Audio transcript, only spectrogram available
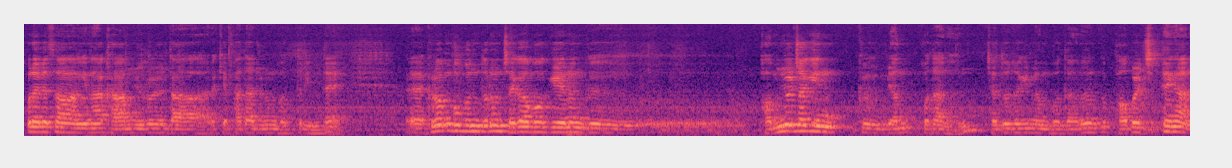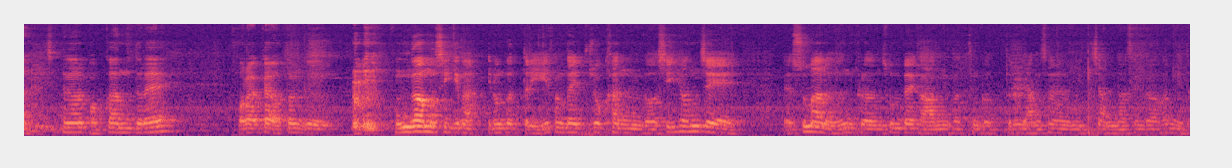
손해배상이나 가압류를 다 이렇게 받아주는 것들인데 에, 그런 부분들은 제가 보기에는 그 법률적인 그 면보다는 제도적인 면보다는 그 법을 집행하는 집행하는 법관들의 뭐랄까요 어떤 그 공감 의식이나 이런 것들이 상당히 부족한 것이 현재 수많은 그런 손배 가압류 같은 것들을 양산하고 있지 않나 생각합니다.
